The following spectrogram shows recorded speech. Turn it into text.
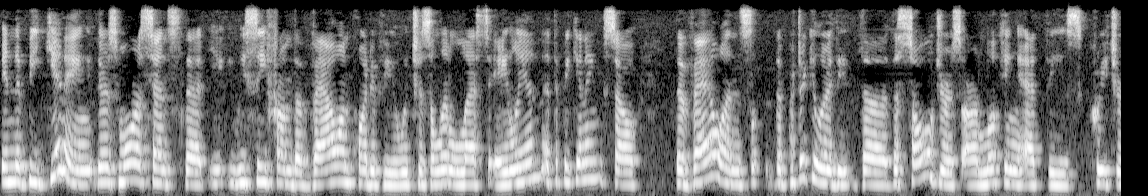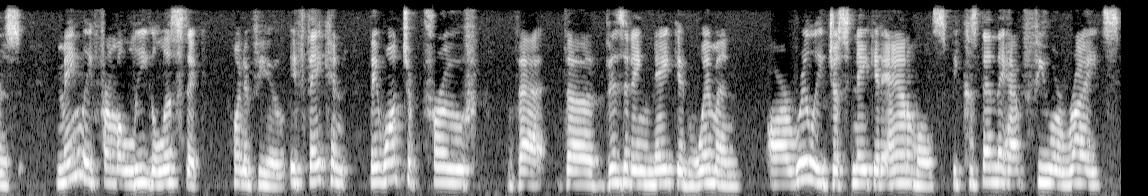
in the beginning, there's more a sense that we see from the Valen point of view, which is a little less alien at the beginning. So the Valens, the particularly the, the, the soldiers, are looking at these creatures mainly from a legalistic point of view. If they can, they want to prove that the visiting naked women are really just naked animals because then they have fewer rights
